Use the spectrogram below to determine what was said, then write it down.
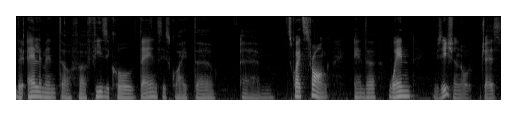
The element of physical dance is quite um, it's quite strong, and when musician or jazz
